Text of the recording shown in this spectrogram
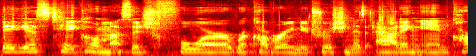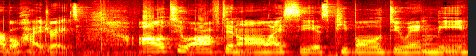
biggest take home message for recovering nutrition is adding in carbohydrates. All too often, all I see is people doing the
